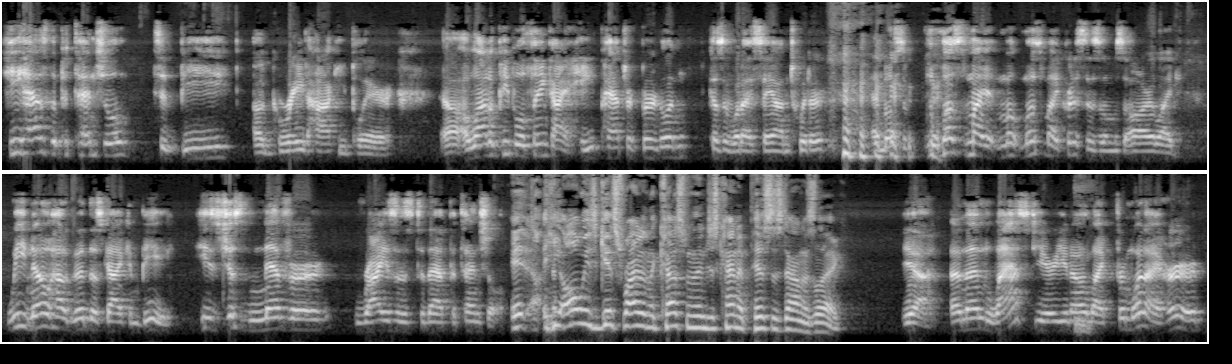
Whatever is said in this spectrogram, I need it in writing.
he has the potential to be a great hockey player. Uh, a lot of people think I hate Patrik Berglund because of what I say on Twitter, and most of, most of my mo- most of my criticisms are like, we know how good this guy can be. He's just never rises to that potential. It, he always gets right on the cusp and then just kind of pisses down his leg. Yeah, and then last year, you know, like from what I heard,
